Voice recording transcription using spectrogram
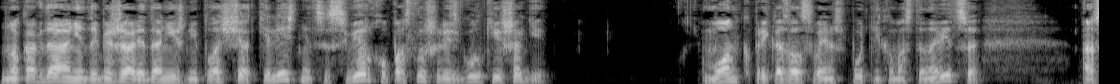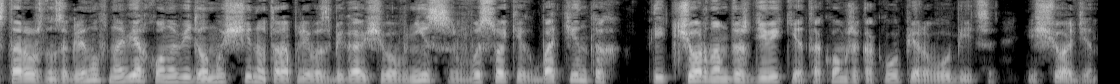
Но когда они добежали до нижней площадки лестницы, сверху послышались гулкие шаги. Монк приказал своим спутникам остановиться — Осторожно заглянув наверх, он увидел мужчину, торопливо сбегающего вниз, в высоких ботинках и черном дождевике, таком же, как и у первого убийцы. Еще один.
